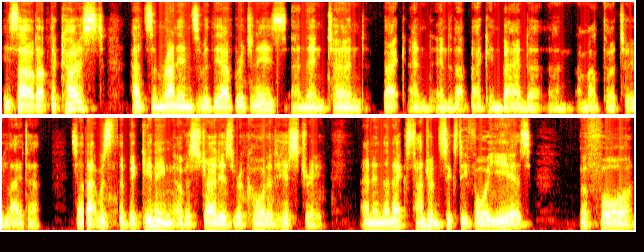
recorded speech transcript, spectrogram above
He sailed up the coast, had some run ins with the Aborigines, and then turned back and ended up back in Banda a, um, a month or two later. So that was the beginning of Australia's recorded history. And in the next 164 years, before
